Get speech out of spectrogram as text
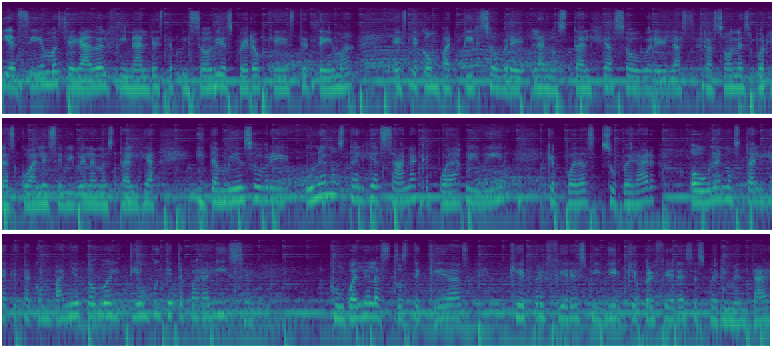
Y así hemos llegado al final de este episodio. Espero que este tema, este compartir sobre la nostalgia, sobre las razones por las cuales se vive la nostalgia y también sobre una nostalgia sana que puedas vivir, que puedas superar o una nostalgia que te acompañe todo el tiempo y que te paralice. ¿Con cuál de las dos te quedas? Qué prefieres vivir, qué prefieres experimentar.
